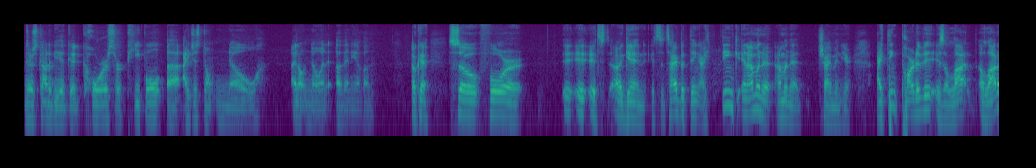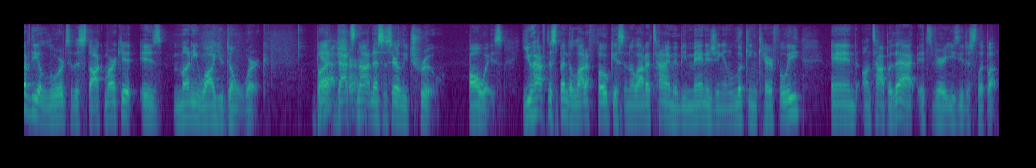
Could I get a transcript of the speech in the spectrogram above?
there's got to be a good course or people. Uh, I just don't know. I don't know of any of them. Okay, so for it, it- it's again, it's the type of thing I think, and I'm gonna I'm gonna chime in here. I think part of it is a lot a lot of the allure to the stock market is money while you don't work, but Yeah, that's sure. not necessarily true. Always, you have to spend a lot of focus and a lot of time and be managing and looking carefully. And on top of that, it's very easy to slip up.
